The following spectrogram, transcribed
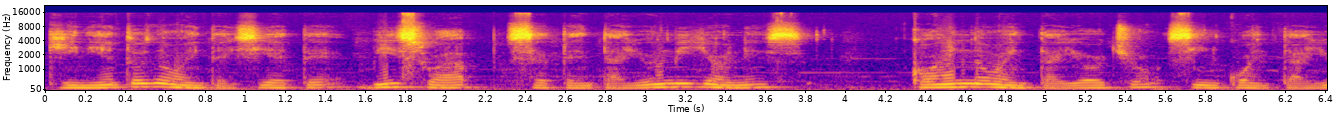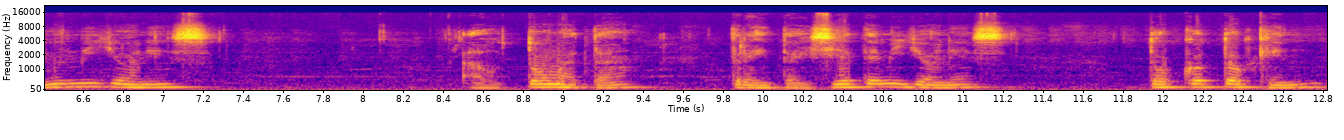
597 BSwap 71 millones Coin 98 51 millones Automata 37 millones Toco Token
